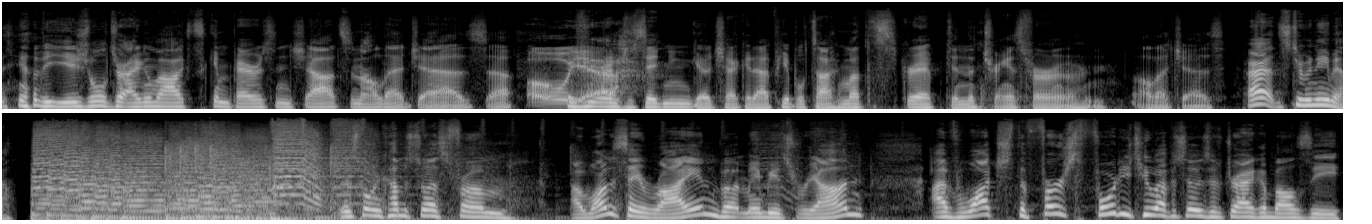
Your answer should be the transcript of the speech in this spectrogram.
you know, the usual Dragon Box comparison shots and all that jazz. So Oh, if you're interested, you can go check it out. People talking about the script and the transfer and all that jazz. All right, let's do an email. This one comes to us from, I want to say Ryan, but maybe it's Rian. I've watched the first 42 episodes of Dragon Ball Z,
